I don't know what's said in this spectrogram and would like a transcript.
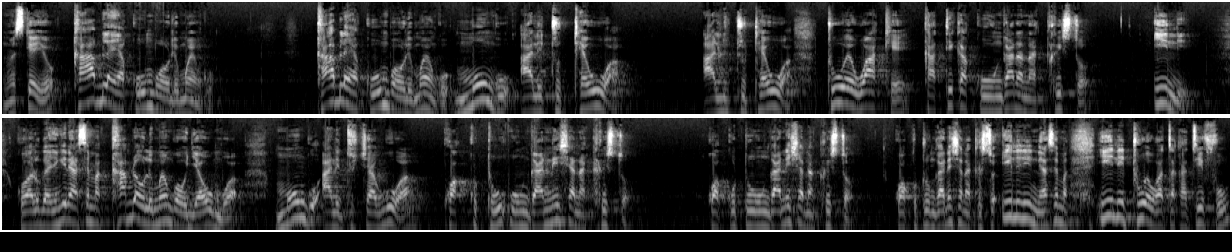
nimesikia hiyo kabla ya kuumbwa ulimwengu kabla ya kuumbwa ulimwengu mungu alituteua alituteua tuwe wake katika kuungana na kristo ili kwa lugha nyingine anasema kabla ulimwengu haujaumbwa mungu alituchagua kwa kutuunganisha na kristo. Kwa kutuunganisha na kristo. Kwa kutuunganisha na kristo. Ili nini? Anasema ili tuwe watakatifu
